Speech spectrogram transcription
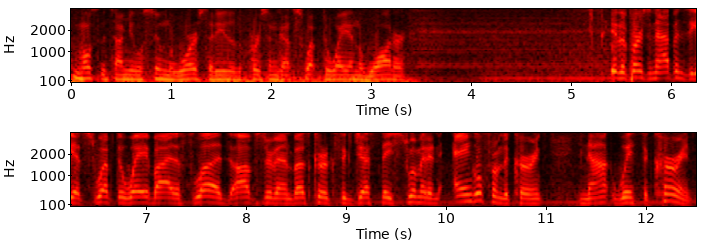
most of the time you'll assume the worst, that either the person got swept away in the water if a person happens to get swept away by the floods, Officer Van Buskirk suggests they swim at an angle from the current, not with the current.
